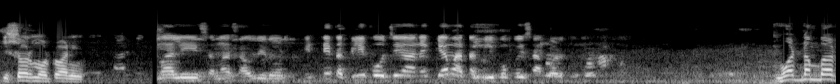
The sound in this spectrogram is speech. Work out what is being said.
કિશોર મોટવાણી. માલી સમા સાવલી રોડ. કેટલી તકલીફો છે અને કેમ આ તકલીફો કોઈ સાંભળતું નથી? વોર્ડ નંબર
